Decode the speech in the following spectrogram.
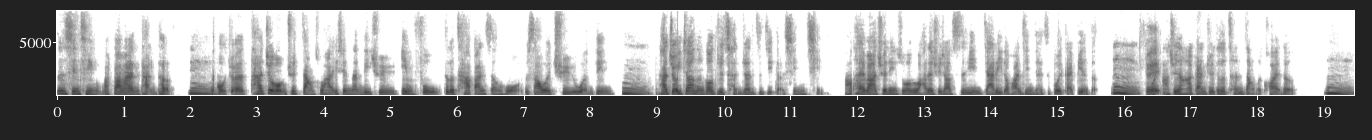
就是心情慢慢很忐忑。嗯，那我觉得他就有去长出他一些能力去应付这个插班生活，就稍微趋于稳定。嗯，他就比较能够去承认自己的心情，然后他也办法确定说，如果他在学校适应，家里的环境还是不会改变的。嗯，对，然后去让他感觉这个成长的快乐。嗯，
